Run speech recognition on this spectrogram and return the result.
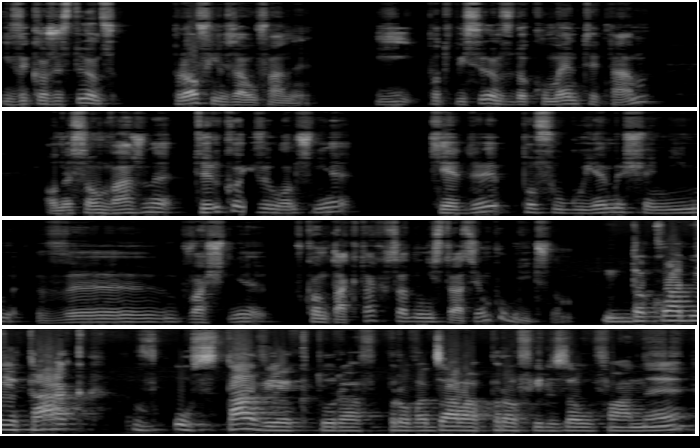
I wykorzystując profil zaufany i podpisując dokumenty tam, one są ważne tylko i wyłącznie, kiedy posługujemy się nim w, właśnie w kontaktach z administracją publiczną. Dokładnie tak. W ustawie, która wprowadzała profil zaufany,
